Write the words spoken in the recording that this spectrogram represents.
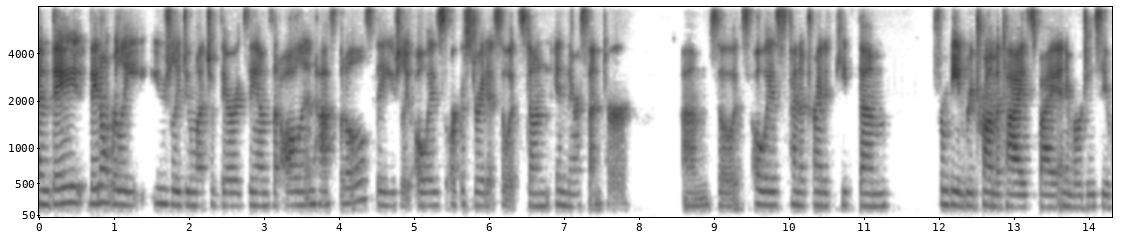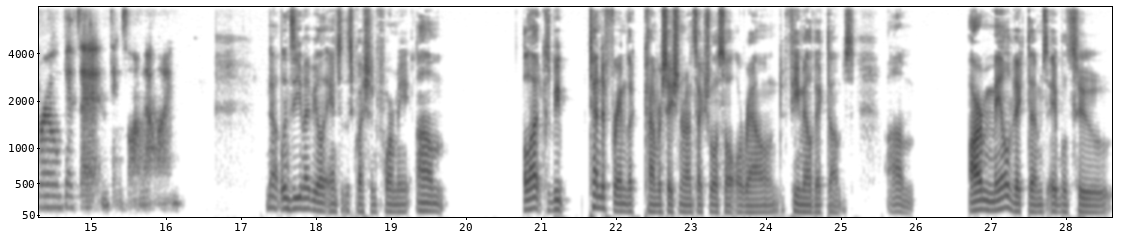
and they they don't really usually do much of their exams at all in hospitals. They usually always orchestrate it so it's done in their center. Um, so it's always kind of trying to keep them from being re-traumatized by an emergency room visit and things along that line. Now, Lindsay, you might be able to answer this question for me. Um, a lot because we tend to frame the conversation around sexual assault around female victims. Um, are male victims able to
